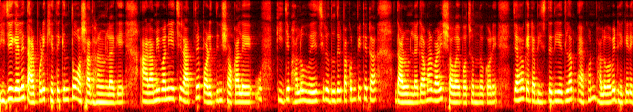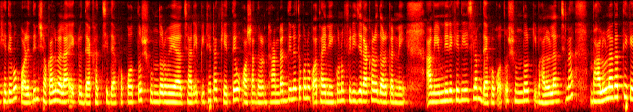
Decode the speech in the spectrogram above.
ভিজে গেলে তারপরে খেতে কিন্তু অসাধারণ লাগে। আর আমি বানিয়েছি রাত্রে, পরের দিন সকালে। উফ, কি যে ভালো হয়েছিল দুধের পাকন পিঠেটা। দারুণ লাগে, আমার বাড়ির সবাই পছন্দ করে। যাই হোক, এটা ভিজতে দিয়ে দিলাম। এখন ভালোভাবে ঢেকে রেখে দেবো। পরের দিন সকালবেলা একটু দেখাচ্ছি, দেখো কত সুন্দর হয়ে আছে। আর এই পিঠেটা খেতেও অসাধারণ। ঠান্ডার দিনে তো কোনো কথাই নেই, কোনো ফ্রিজে রাখারও দরকার নেই। আমি এমনি রেখে দিয়েছিলাম দেখো কত সুন্দর, কি ভালো লাগছে না? ভালো লাগার থেকে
